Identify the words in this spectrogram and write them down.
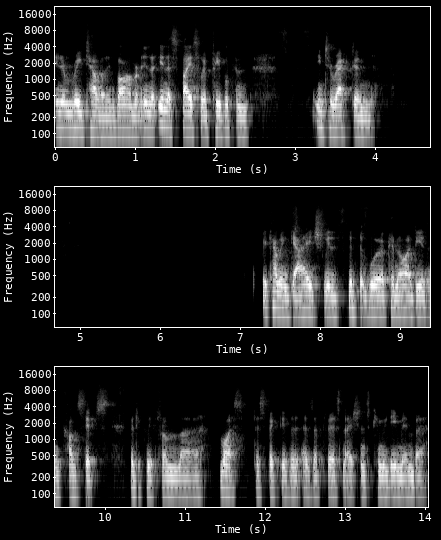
in a retail environment, in a, in a space where people can interact and become engaged with, with the work and ideas and concepts, particularly from uh, my perspective as a First Nations community member,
